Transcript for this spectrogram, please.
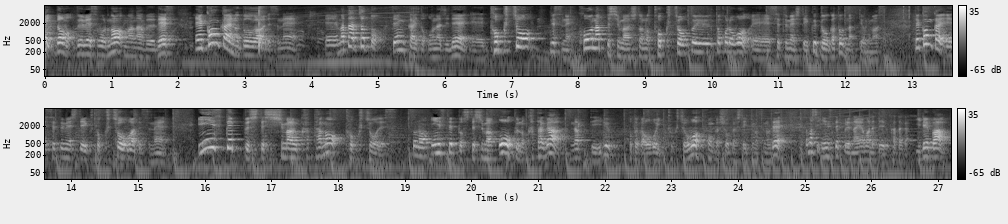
はいどうもブーベースボールの学部です、えー、今回の動画はですね、えー、またちょっと前回と同じで、えー、特徴ですね。こうなってしまう人の特徴というところを、え説明していく動画となっております。で今回、え説明していく特徴はですねインステップしてしまう方の特徴です。そのインステップをしてしまう多くの方がなっていることが多い特徴を今回紹介していきますのでもしインステップで悩まれている方がいれば、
